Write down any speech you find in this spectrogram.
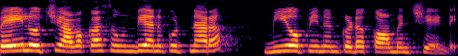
బెయిల్ వచ్చే అవకాశం ఉంది అనుకుంటున్నారా? మీ ఒపీనియన్ కూడా కామెంట్ చేయండి.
